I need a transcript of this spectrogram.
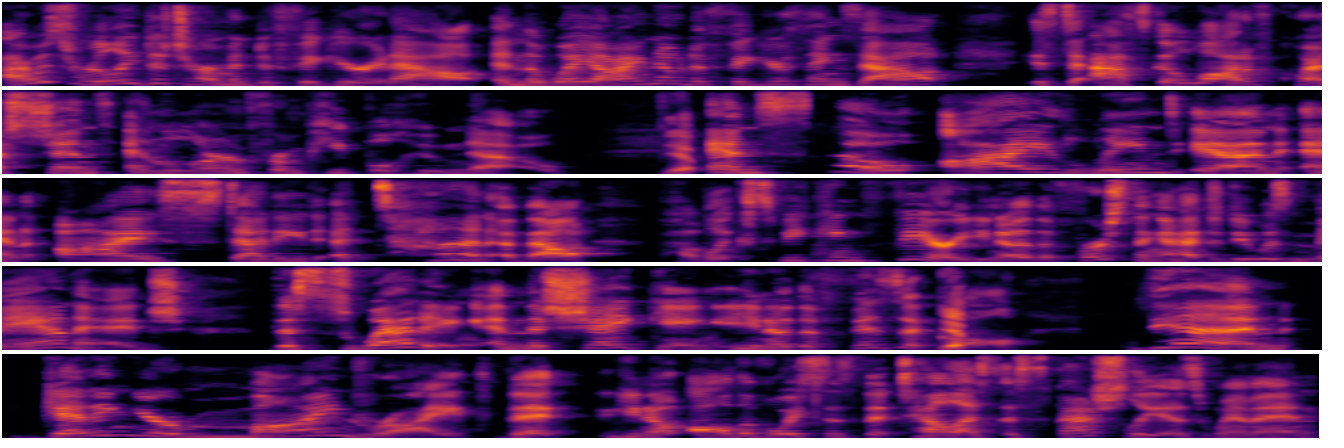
i was really determined to figure it out and the way i know to figure things out is to ask a lot of questions and learn from people who know Yep. And so I leaned in and I studied a ton about public speaking fear. You know, the first thing I had to do was manage the sweating and the shaking, you know, the physical. Yep. Then getting your mind right that, you know, all the voices that tell us, especially as women,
